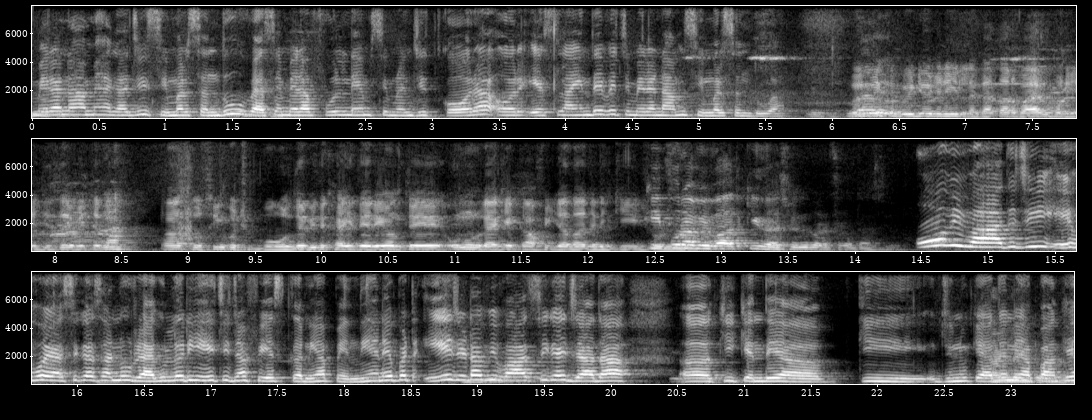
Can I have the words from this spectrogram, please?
ਮੇਰਾ ਨਾਮ ਹੈਗਾ ਜੀ ਸਿਮਰ ਸੰਧੂ। ਵੈਸੇ ਮੇਰਾ ਫੁੱਲ ਨੇਮ ਸਿਮਰਨਜੀਤ ਕੌਰ ਆ ਔਰ ਇਸ ਲਾਈਨ ਦੇ ਵਿੱਚ ਮੇਰਾ ਨਾਮ ਸਿਮਰ ਸੰਧੂ ਆ। ਮੈਂ ਇੱਕ ਵੀਡੀਓ ਜਿਹੜੀ ਲਗਾਤਾਰ ਵਾਇਰਲ ਹੋ ਰਹੀ ਹੈ ਜਿਸ ਦੇ ਵਿੱਚ ਨਾ ਅ, ਤੁਸੀਂ ਕੁਝ ਬੋਲਦੇ ਵੀ ਦਿਖਾਈ ਦੇ ਰਹੇ ਹੋ ਤੇ ਉਹਨੂੰ ਲੈ ਕੇ ਕਾਫੀ ਜ਼ਿਆਦਾ ਜਿਹੜੀ ਕੀ ਕੀ ਪੂਰਾ ਵਿਵਾਦ ਕੀ ਹੋਇਆ ਸੀ ਉਹਦੇ ਬਾਰੇ ਥੋੜਾ ਦੱਸ ਦਿਓ। ਉਹ ਵਿਵਾਦ ਜੀ ਇਹ ਹੋਇਆ ਸੀਗਾ ਸਾਨੂੰ ਰੈਗੂਲਰ ਹੀ ਇਹ ਚੀਜ਼ਾਂ ਫੇਸ ਕਰਨੀਆਂ ਪੈਂਦੀਆਂ ਨੇ ਬਟ ਇਹ ਜਿਹੜਾ ਵਿਵਾਦ ਸੀਗਾ ਇਹ ਜ਼ਿਆਦਾ ਅਹ, ਕੀ ਕਹਿੰਦੇ ਆ ਕਿ ਜਿਹਨੂੰ ਕਹਿ ਦਿੰਦੇ ਆਪਾਂ ਕਿ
